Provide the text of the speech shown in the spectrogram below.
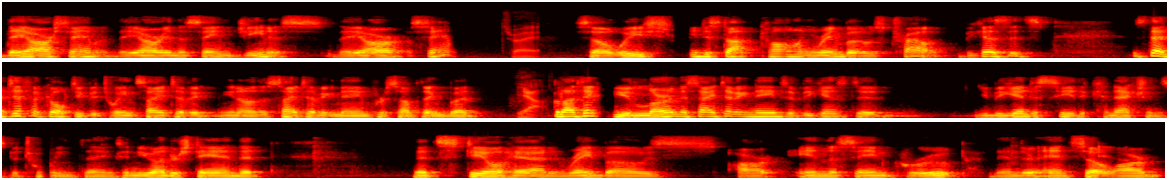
they are salmon. They are in the same genus. They are salmon. That's right so we need to stop calling rainbows trout because it's it's that difficulty between scientific, you know, the scientific name for something, but yeah. But I think you learn the scientific names, it begins to you begin to see the connections between things, and you understand that that steelhead and rainbows are in the same group, and and so are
